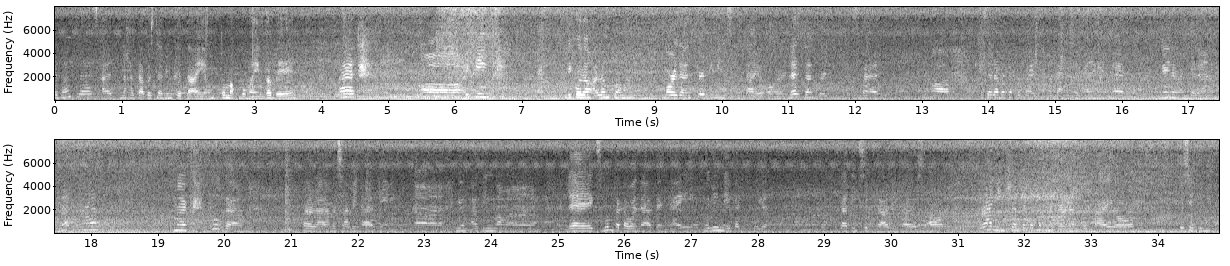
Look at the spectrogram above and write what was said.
kadonklas at nakatapos na rin po tayong tumakbo ngayong gabi. At uh, I think hindi ko lang alam kung more than 30 minutes po tayo or less than 30 minutes. But uh, salamat na po tayo at nakatapos na tayo. At ngayon naman kailangan po natin na mag-cool down para masabi natin ah, yung ating mga legs, buong katawan natin ay muling naibalik po yung dating sigla because of running. Siyempre kapag nag-run tayo, posibleng yung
